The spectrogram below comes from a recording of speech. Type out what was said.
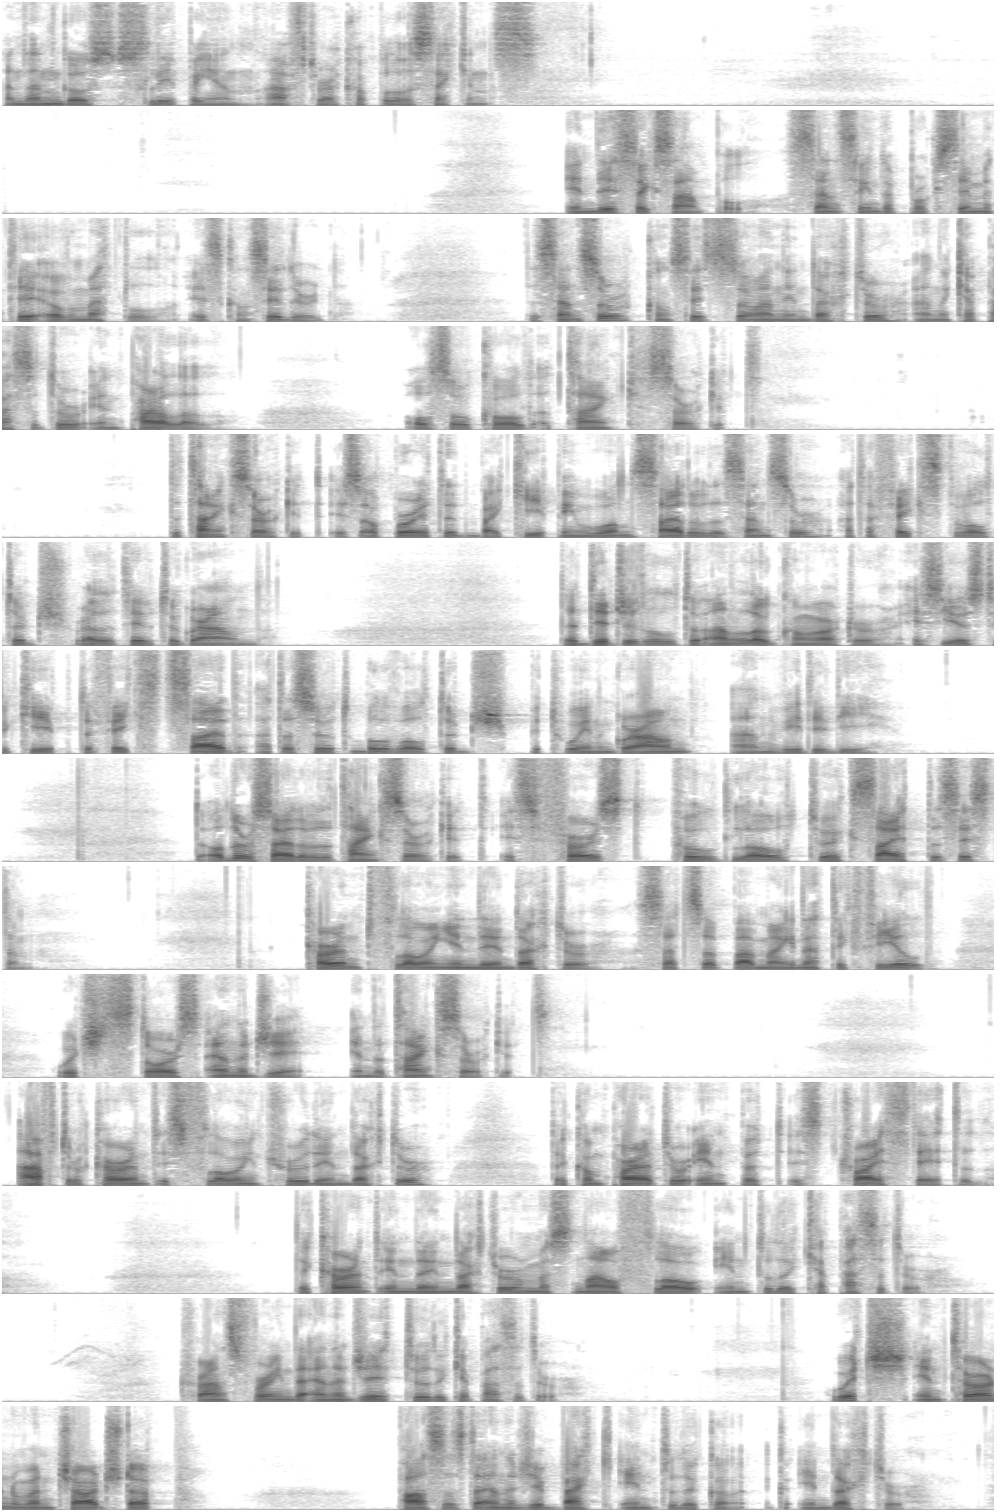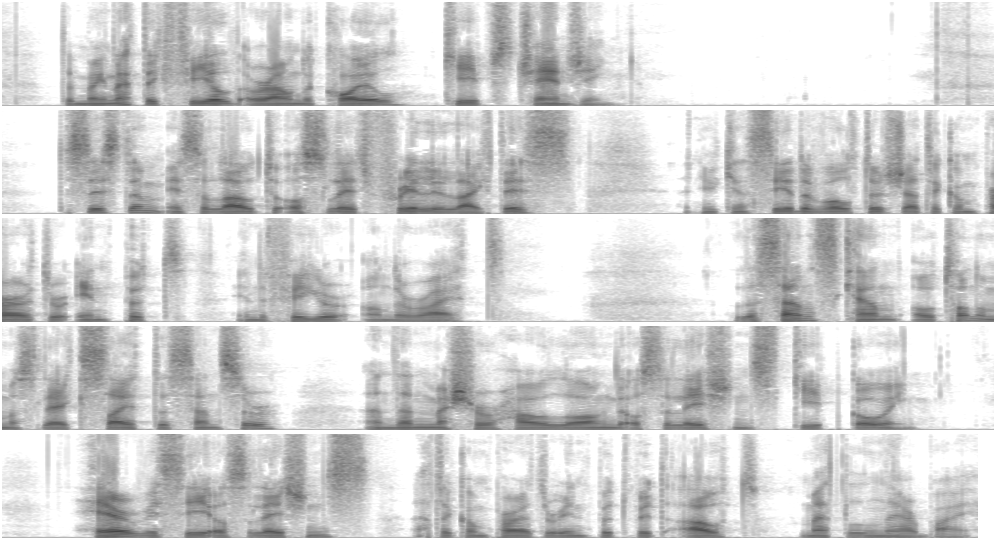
and then goes to sleep again after a couple of seconds. In this example, sensing the proximity of metal is considered. The sensor consists of an inductor and a capacitor in parallel, also called a tank circuit. The tank circuit is operated by keeping one side of the sensor at a fixed voltage relative to ground. The digital to analog converter is used to keep the fixed side at a suitable voltage between ground and VDD. The other side of the tank circuit is first pulled low to excite the system. Current flowing in the inductor sets up a magnetic field which stores energy in the tank circuit. After current is flowing through the inductor, the comparator input is tri-stated. The current in the inductor must now flow into the capacitor, transferring the energy to the capacitor, which in turn when charged up passes the energy back into the inductor. The magnetic field around the coil keeps changing. The system is allowed to oscillate freely like this and you can see the voltage at the comparator input in the figure on the right. LESENSE can autonomously excite the sensor and then measure how long the oscillations keep going. Here we see oscillations at the comparator input without metal nearby.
